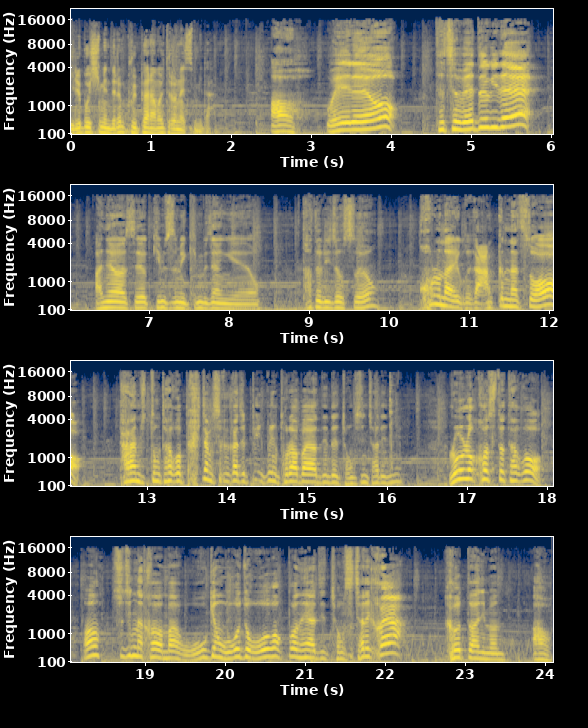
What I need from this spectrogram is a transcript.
일부 시민들은 불편함을 드러냈습니다. 아, 왜 이래요? 대체 왜들 이래? 안녕하세요. 김수미 김부장이에요. 다들 잊었어요? 코로나19가 안 끝났어. 다람쥐통 타고 폐장시간까지 삥삥 돌아봐야 되는데 정신 차리니? 롤러코스터 타고 어 수직 낙하 막 5경 5조 5억 번 해야지 정신 차릴 거야? 그것도 아니면 아우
